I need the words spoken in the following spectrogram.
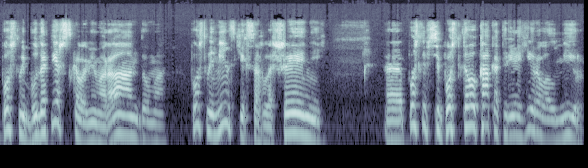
после Будапештского меморандума, после Минских соглашений, э, после, после того, как отреагировал мир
